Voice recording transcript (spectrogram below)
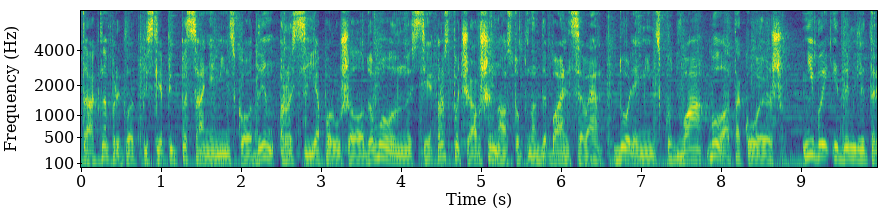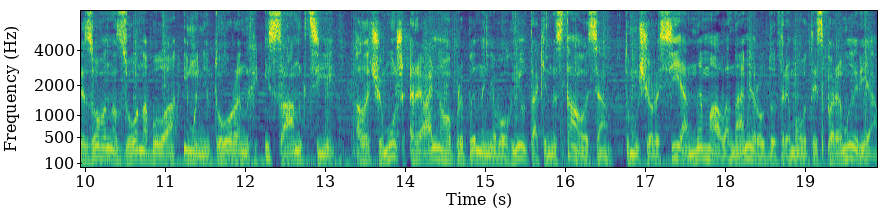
Так, наприклад, після підписання мінського 1 Росія порушила домовленості, розпочавши наступ на Дебальцеве. Доля мінську 2 була такою ж. Ніби і демілітаризована зона була, і моніторинг, і санкції. Але чому ж реального припинення вогню так і не сталося? Тому що Росія не мала наміру дотримуватись перемир'я,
